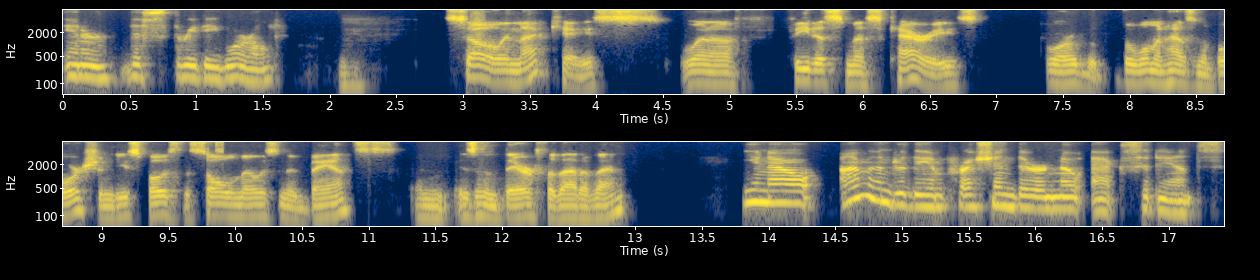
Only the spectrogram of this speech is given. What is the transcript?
enter this 3d world. So, in that case, when a fetus miscarries or the, woman has an abortion, do you suppose the soul knows in advance and isn't there for that event? You know, I'm under the impression there are no accidents.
